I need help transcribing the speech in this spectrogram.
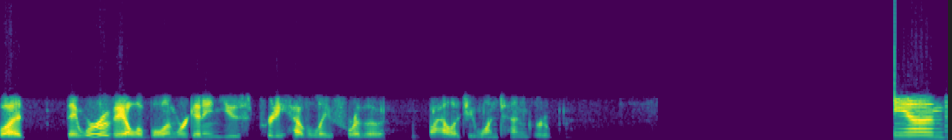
but they were available and were getting used pretty heavily for the biology 110 group. And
